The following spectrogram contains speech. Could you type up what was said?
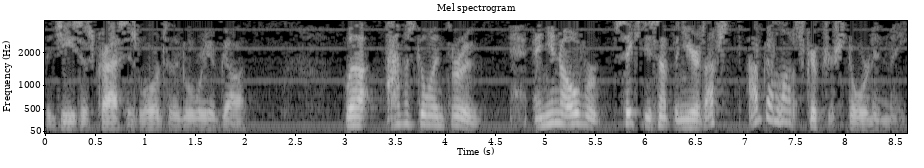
that Jesus Christ is Lord to the glory of God. Well, I was going through, and you know, over 60 something years, I've, I've got a lot of scripture stored in me.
